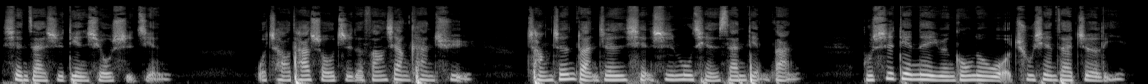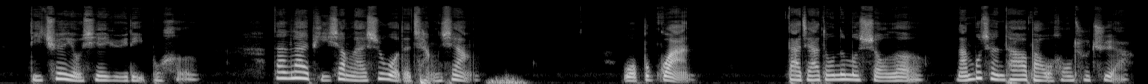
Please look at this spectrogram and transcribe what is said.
现在是店休时间。”我朝他手指的方向看去，长针短针显示目前三点半。不是店内员工的我出现在这里，的确有些与理不合。但赖皮向来是我的强项。我不管，大家都那么熟了，难不成他要把我轰出去啊？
